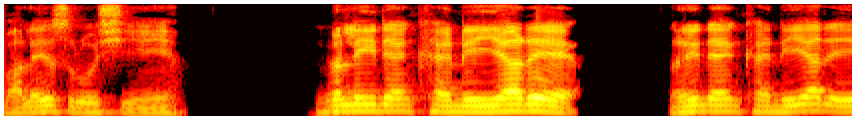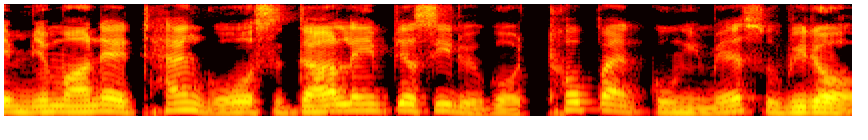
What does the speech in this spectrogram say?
ဗာလဲဆိုလို့ရှိရင်ငလိန်တန်ခံနေရတဲ့ငလိန်တန်ခံနေရတဲ့မြန်မာနဲ့ထန်းကိုစတာလင်းပစ္စည်းတွေကိုထောက်ပံ့ကူညီမယ်ဆိုပြီးတော့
